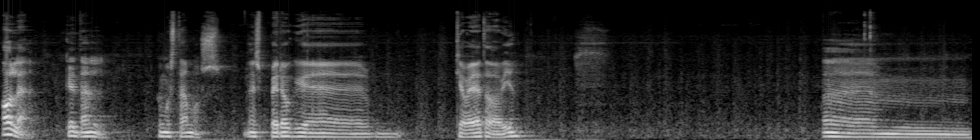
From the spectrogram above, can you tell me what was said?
Hola, ¿qué tal? ¿Cómo estamos? Espero que, que vaya todo bien. Em,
